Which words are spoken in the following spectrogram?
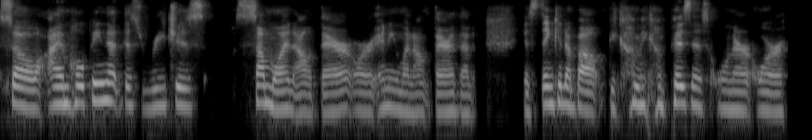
So I'm hoping that this reaches someone out there or anyone out there that is thinking about becoming a business owner or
